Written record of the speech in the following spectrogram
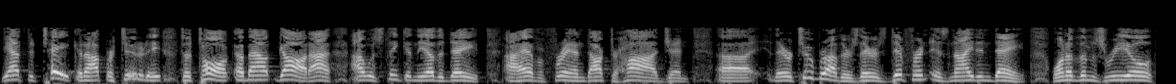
You have to take an opportunity to talk about God. I, I was thinking the other day, I have a friend, Dr. Hodge, and uh, there are two brothers. They're as different as night and day. One of them's real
